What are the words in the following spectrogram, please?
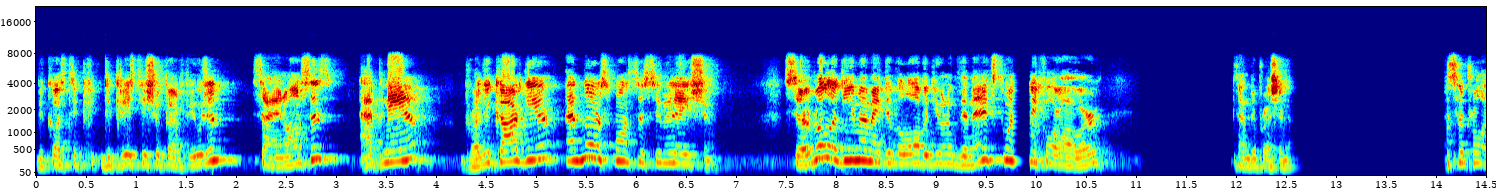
because decreased tissue perfusion, cyanosis, apnea, bradycardia, and no response to stimulation. Cerebral edema may develop during the next 24 hours and depression. Cerebral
